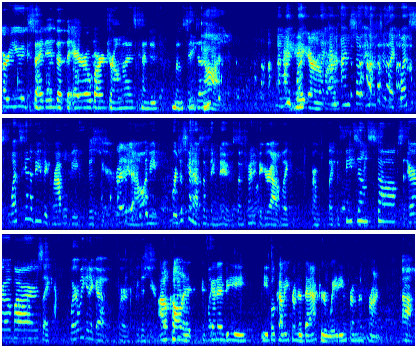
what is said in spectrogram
Are you excited that the aero bar drama is kind of mostly thank done? God. I'm I like, hate what- arrow like, I'm. I'm so interested. Like, what's what's gonna be the gravel beef this year? Right. You know, I mean, we're just gonna have something new. So I'm trying to figure out like, are, like the feed zone stops, the aero bars. Like, where are we gonna go for for this year? I'll call it. It's gonna be people coming from the back or waiting from the front. Ah,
